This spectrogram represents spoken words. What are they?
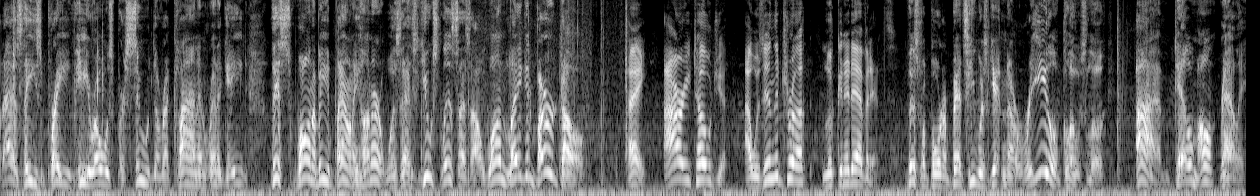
But as these brave heroes pursued the reclining renegade, this wannabe bounty hunter was as useless as a one-legged bird dog. Hey, I already told you. I was in the truck looking at evidence. This reporter bets he was getting a real close look. I'm Delmont Raleigh.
